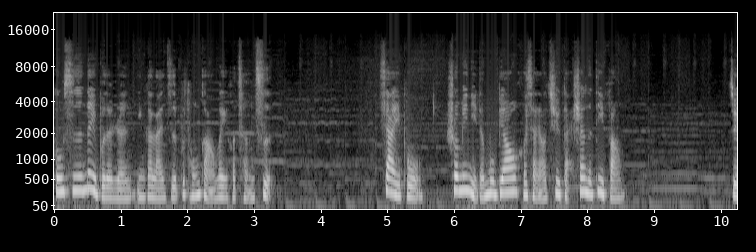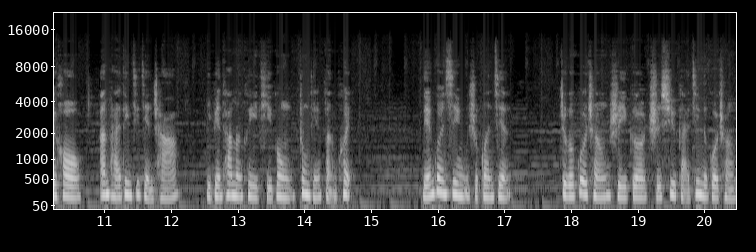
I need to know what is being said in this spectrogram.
公司内部的人应该来自不同岗位和层次。下一步，说明你的目标和想要去改善的地方。最后，安排定期检查，以便他们可以提供重点反馈。连贯性是关键，这个过程是一个持续改进的过程。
